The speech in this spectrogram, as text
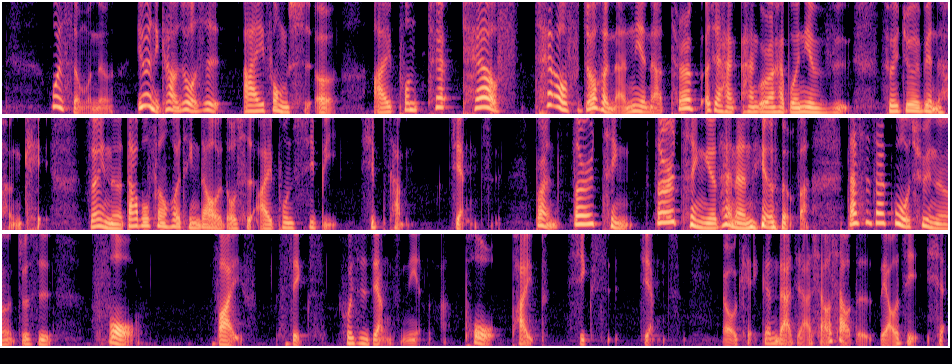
为什么呢？因为你看，如果是 iPhone 十二、iPhone twelve、twelve 就很难念啊，twelve，而且韩韩国人还不会念 v，所以就会变得很 k。所以呢，大部分会听到的都是 iPhone 十比十三这样子，不然 thirteen thirteen 也太难念了吧？但是在过去呢，就是 four five six 会是这样子念啦，four pipe six 这样子。OK，跟大家小小的了解一下。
